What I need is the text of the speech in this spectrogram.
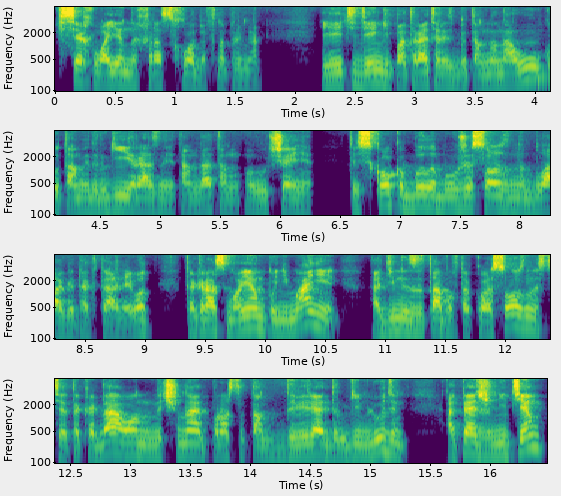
всех военных расходов, например и эти деньги потратились бы там на науку там и другие разные там, да, там улучшения. То есть сколько было бы уже создано благ и так далее. И вот как раз в моем понимании один из этапов такой осознанности это когда он начинает просто там доверять другим людям, опять же не тем,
